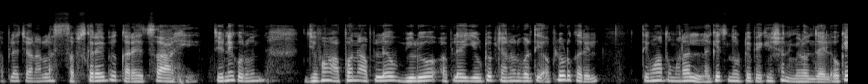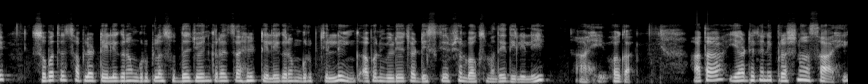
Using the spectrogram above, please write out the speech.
आपल्या चॅनलला सबस्क्राईब करायचं आहे. जेणेकरून जेव्हा आपण आपलं व्हिडिओ आपल्या यूट्यूब चॅनलवरती अपलोड करेल तेव्हा तुम्हाला लगेच नोटिफिकेशन मिळून जाईल ओके सोबतच आपल्या टेलिग्राम ग्रुपला सुद्धा जॉईन करायचं आहे. टेलिग्राम ग्रुपची लिंक आपण व्हिडिओच्या डिस्क्रिप्शन बॉक्समध्ये दिलेली आहे बघा. आता या ठिकाणी प्रश्न असा आहे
